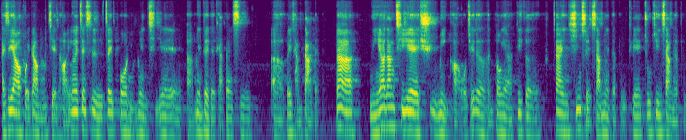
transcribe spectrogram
还是要回到民间哈，因为这次这一波里面企业呃面对的挑战是呃非常大的。那你要让企业续命哈，我觉得很重要。第一个，在薪水上面的补贴，租金上的补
